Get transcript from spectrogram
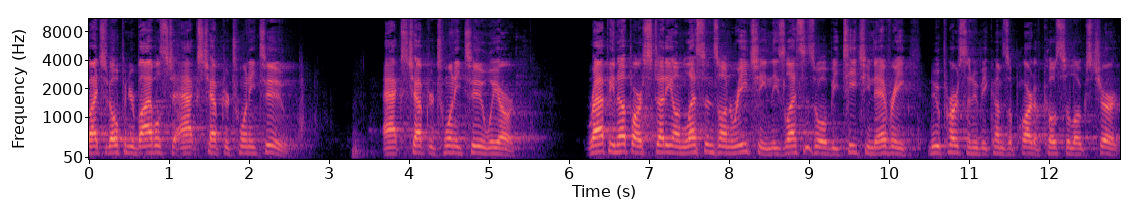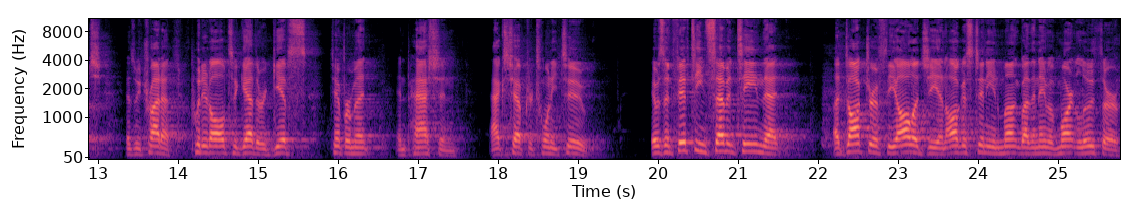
Invite you to open your Bibles to Acts chapter 22. Acts chapter 22, we are wrapping up our study on lessons on reaching. These lessons we'll be teaching to every new person who becomes a part of Coastal Oaks Church as we try to put it all together gifts, temperament, and passion. Acts chapter 22. It was in 1517 that a doctor of theology, an Augustinian monk by the name of Martin Luther,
